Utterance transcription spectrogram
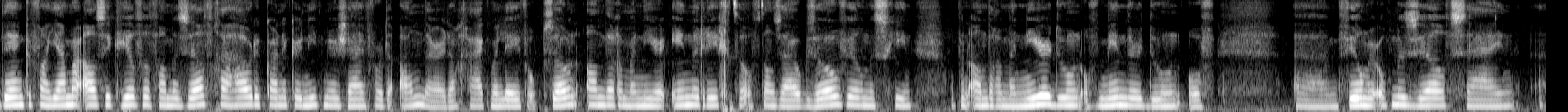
denken van ja, maar als ik heel veel van mezelf ga houden, kan ik er niet meer zijn voor de ander. Dan ga ik mijn leven op zo'n andere manier inrichten. Of dan zou ik zoveel misschien op een andere manier doen of minder doen. Of um, veel meer op mezelf zijn. Uh,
